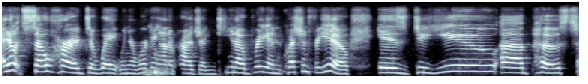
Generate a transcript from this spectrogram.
I know it's so hard to wait when you're working on a project. You know, Breegan, question for you is: Do you uh, post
